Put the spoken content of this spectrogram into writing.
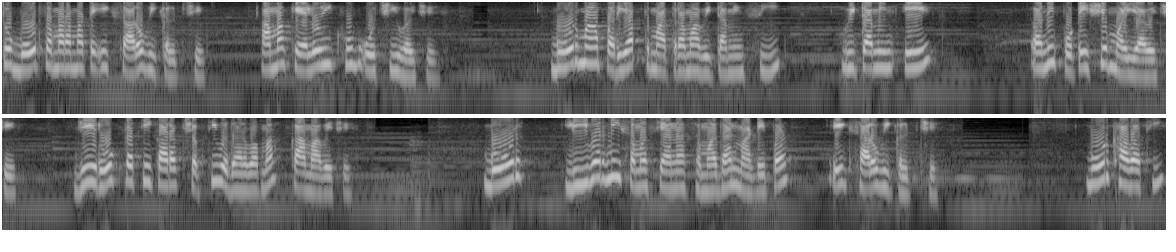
તો બોર તમારા માટે એક સારો વિકલ્પ છે. આમાં કેલોરી ખૂબ ઓછી હોય છે. બોરમાં પર્યાપ્ત માત્રામાં વિટામિન સી, વિટામિન એ અને પોટેશિયમ મળી આવે છે, જે રોગ પ્રતિકારક શક્તિ વધારવામાં કામ આવે છે. બોર લીવરની સમસ્યાના સમાધાન માટે પણ એક સારો વિકલ્પ છે. બોર ખાવાથી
